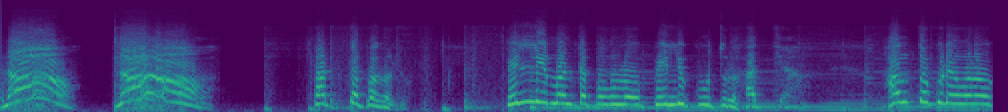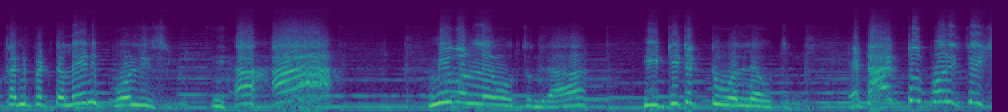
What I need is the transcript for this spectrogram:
నో నో! పెళ్ళి మంటపంలో పెళ్ళి కూతురు హత్య. హంతకుడెవరో కనిపెట్టలేని పోలీసులు. మీ వల్ల ఏమవుతుందిరా ఈ డిటెక్టివ్ వల్లే అవుతుంది. Attack to police station.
